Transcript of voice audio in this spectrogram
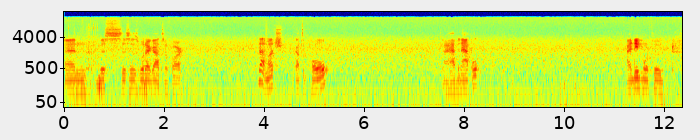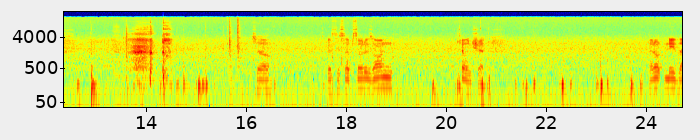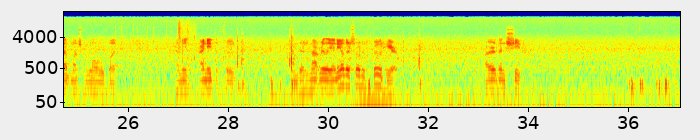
And this this is what I got so far. Not much. I got some coal. And I have an apple. I need more food. so Guess this episode is on killing shit. I don't need that much wool, but I need I need the food. And there's not really any other sort of food here. Other than sheep.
